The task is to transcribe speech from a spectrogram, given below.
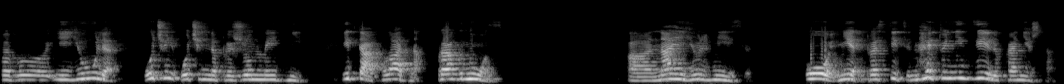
июля очень-очень напряженные дни. Итак, ладно, прогноз а, на июль месяц. О, нет, простите, на эту неделю, конечно.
